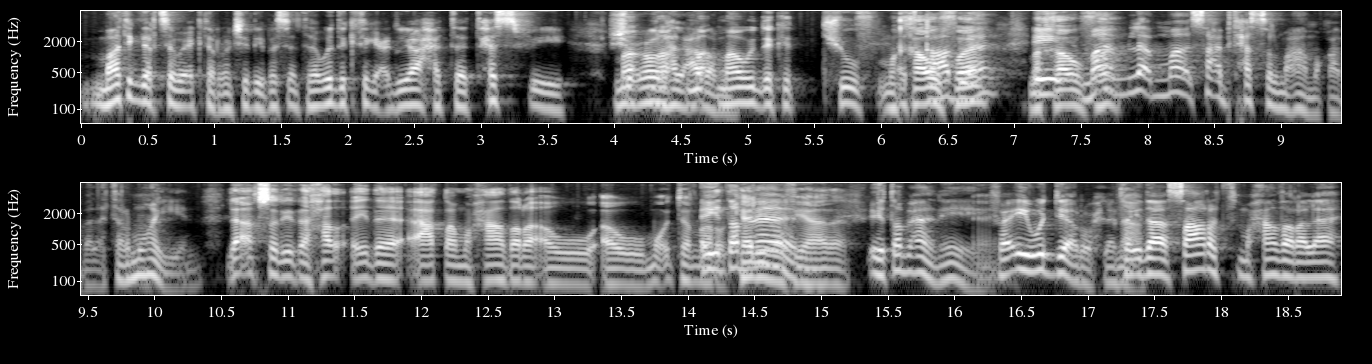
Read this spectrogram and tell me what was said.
ما تقدر تسوي أكثر من كذي بس أنت ودك تقعد وياه حتى تحس في شعور ما, ما, هالعظمة. ما ودك تشوف تقابله. مخاوفه؟ إيه مخاوفه؟ ما لا ما صعب تحصل معاه مقابلة ترى مو هين لا أقصد إذا حض... إذا أعطى محاضرة أو أو مؤتمر إي طبعاً. كلمة في هذا. اي طبعا اي فاي ودي أروح له. نعم. فإذا صارت محاضرة له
